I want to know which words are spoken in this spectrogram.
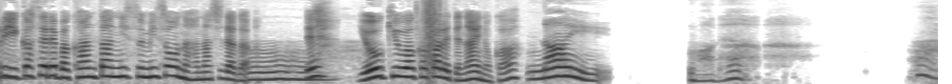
人行かせれば簡単に済みそうな話だが。で、要求は書かれてないのか？ないわね。うん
